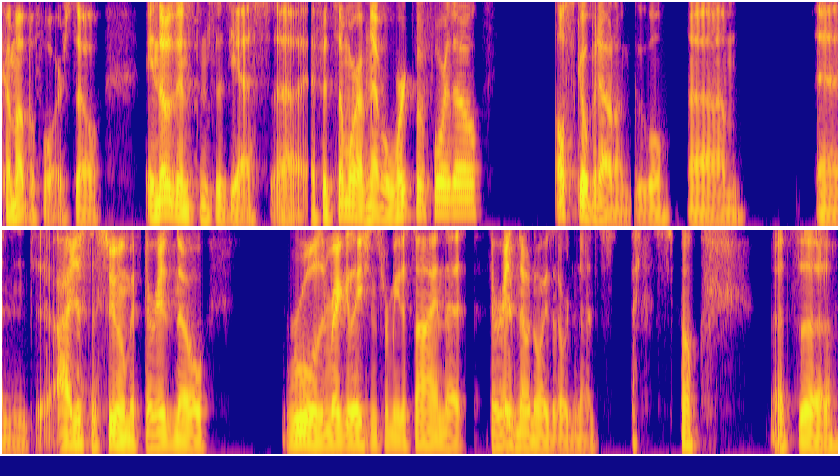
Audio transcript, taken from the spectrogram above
come up before. So in those instances, yes. Uh, if it's somewhere I've never worked before, though, I'll scope it out on Google. Um, and I just assume if there is no rules and regulations for me to sign, that there is no noise ordinance. so that's uh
